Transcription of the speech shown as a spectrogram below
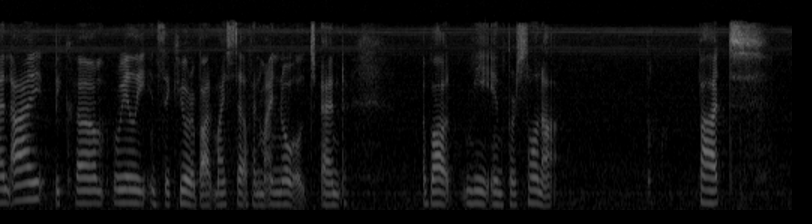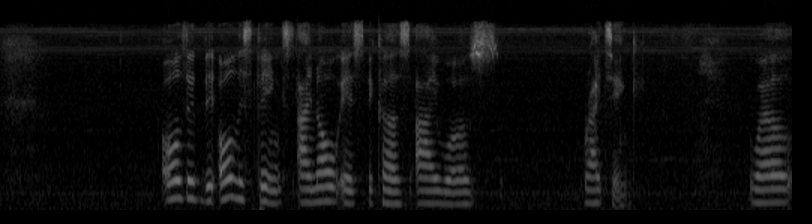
And I become really insecure about myself and my knowledge and about me in persona. But all the, the all these things I know is because I was writing. Well,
